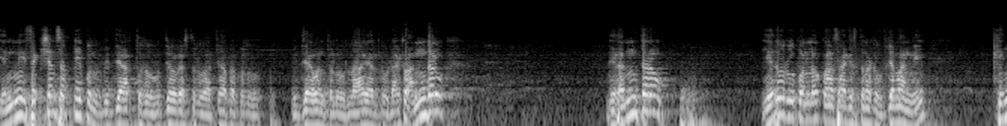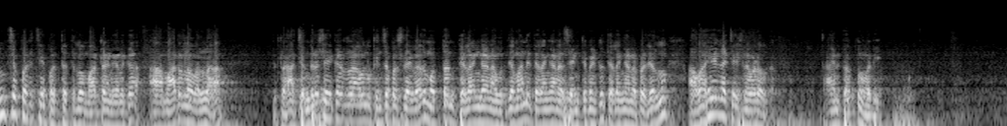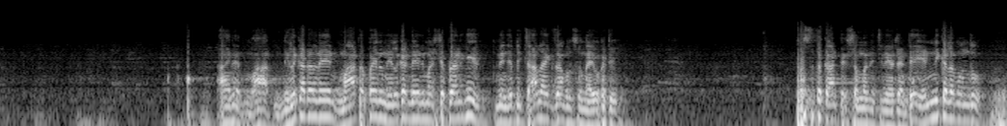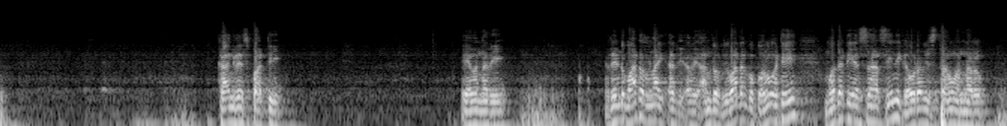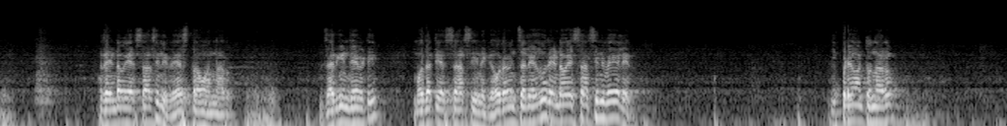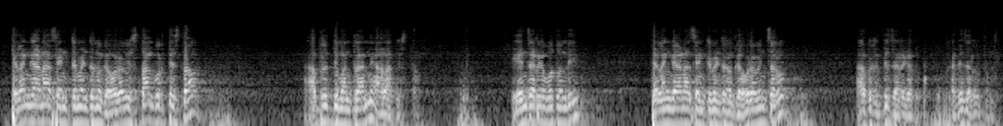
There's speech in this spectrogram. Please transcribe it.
ఎన్ని సెక్షన్స్ ఆఫ్ పీపుల్ విద్యార్థులు ఉద్యోగస్తులు అధ్యాపకులు విద్యావంతులు లాయర్లు డాక్టర్ అందరూ నిరంతరం ఏదో రూపంలో కొనసాగిస్తున్న ఉద్యమాన్ని కించపరిచే పద్ధతిలో మాట్లాడిన కనుక ఆ మాటల వల్ల రా చంద్రశేఖర్ రావును కించపరిచలే కాదు మొత్తం తెలంగాణ ఉద్యమాన్ని తెలంగాణ సెంటిమెంట్ తెలంగాణ ప్రజలను అవహేళన చేసిన వాడు ఆయన తత్వం అది. ఆయన మా నిలకడలే మాట పైన నిలకడలేని మనిషి చెప్పడానికి నేను చెప్పి చాలా ఎగ్జాంపుల్స్ ఉన్నాయి. ఒకటి ప్రస్తుత కాంటెక్స్ట్ సంబంధించిన ఏంటంటే ఎన్నికల ముందు కాంగ్రెస్ పార్టీ ఏమన్నది? రెండు మాటలు ఉన్నాయి అది అవి అందులో వివాదం గొప్ప ఒకటి మొదటి ఎస్ఆర్సీని గౌరవిస్తాం అన్నారు. రెండవ ఎస్ఆర్సీని వేస్తాం అన్నారు. జరిగింది ఏమిటి మొదటి ఎస్ఆర్సీని గౌరవించలేదు రెండవ ఎస్ఆర్సీని వేయలేదు. ఇప్పుడేమంటున్నారు? తెలంగాణ సెంటిమెంట్ను గౌరవిస్తాం గుర్తిస్తాం అభివృద్ధి మంత్రాన్ని ఆలాపిస్తాం. ఏం జరగబోతుంది? తెలంగాణ సెంటిమెంట్ను గౌరవించరు అభివృద్ధి జరగదు. అదే జరుగుతుంది.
